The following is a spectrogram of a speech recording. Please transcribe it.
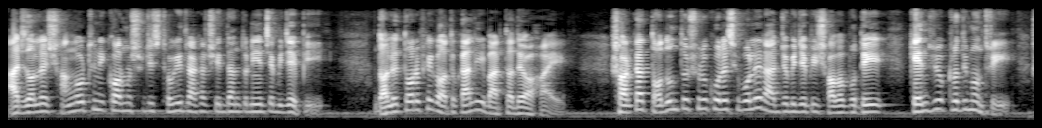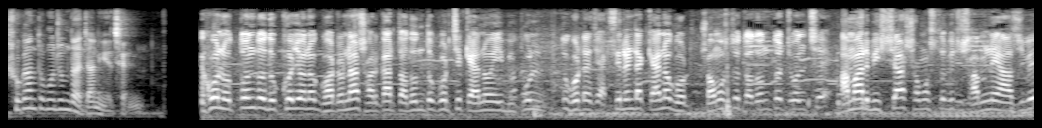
আজ দলের সাংগঠনিক কর্মসূচি স্থগিত রাখার সিদ্ধান্ত নিয়েছে বিজেপি। দলের তরফে গতকালই বার্তা দেওয়া হয়। সরকার তদন্ত শুরু করেছে বলে রাজ্য বিজেপি সভাপতি, কেন্দ্রীয় প্রতিমন্ত্রী সুকান্ত মজুমদার জানিয়েছেন। এখন অত্যন্ত দুঃখজনক ঘটনা। সরকার তদন্ত করছে কেন এই বিপুল ঘটেছে? অ্যাক্সিডেন্টটা কেন ঘট, সমস্ত তদন্ত চলছে। আমার বিশ্বাস, সমস্ত কিছু সামনে আসবে।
